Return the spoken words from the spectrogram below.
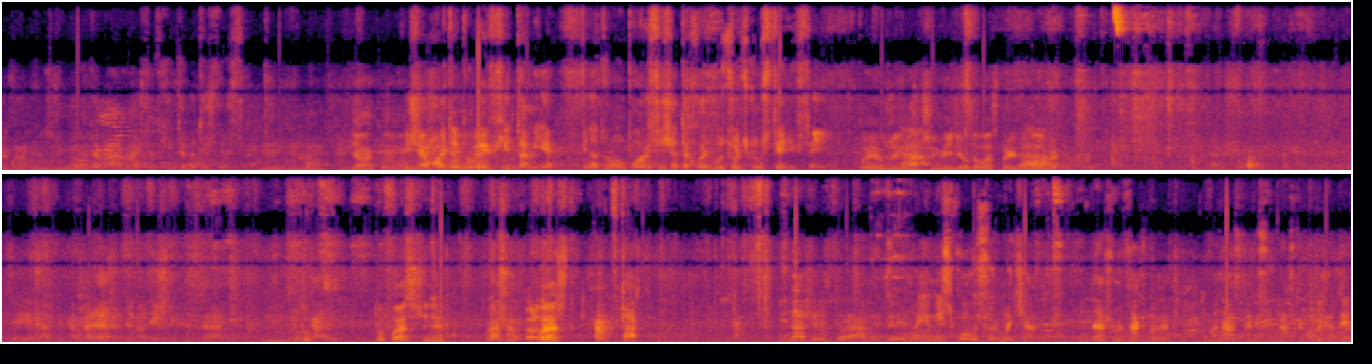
Як гарно тепер бачите, такий тематичний ресторан. Угу. Дякую вам. І за ще можете чудову другий вхід там є, і на другому поверсі ще також в гуцульському стилі все є. То я вже інакшим відео до вас прийду, добре? Це є така мережа тематичних ресторанів. М, То, Локальних. то фест чи ні? Прошу? Фест? Так. І наш ресторан підтримує міського сурмача. Від нашого закладу 12-18 кожен день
